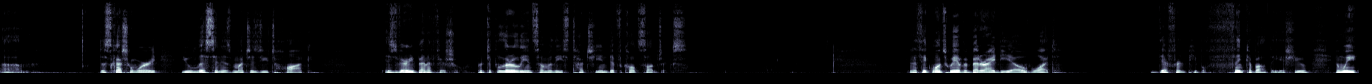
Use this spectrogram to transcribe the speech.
um, discussion where you listen as much as you talk is very beneficial, particularly in some of these touchy and difficult subjects. And I think once we have a better idea of what different people think about the issue and we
